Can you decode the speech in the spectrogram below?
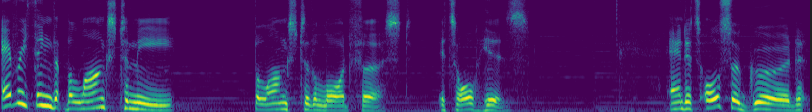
everything that belongs to me belongs to the Lord first. It's all His. And it's also good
